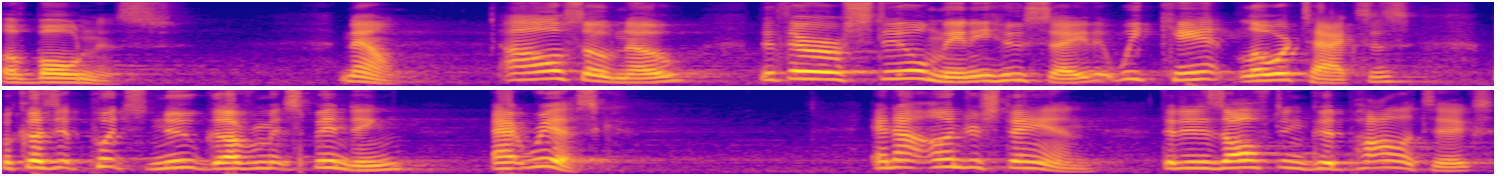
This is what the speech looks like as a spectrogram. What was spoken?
of boldness. Now, I also know that there are still many who say that we can't lower taxes because it puts new government spending at risk. And I understand that it is often good politics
